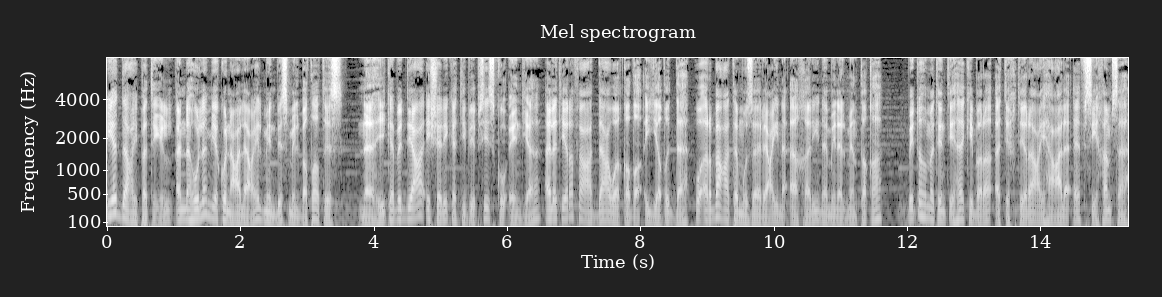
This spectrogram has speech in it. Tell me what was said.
يدعي باتيل أنه لم يكن على علم باسم البطاطس ناهيك بادعاء شركة بيبسيكو إنديا التي رفعت دعوى قضائية ضده وأربعة مزارعين آخرين من المنطقة بتهمة انتهاك براءة اختراعها على FC 5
